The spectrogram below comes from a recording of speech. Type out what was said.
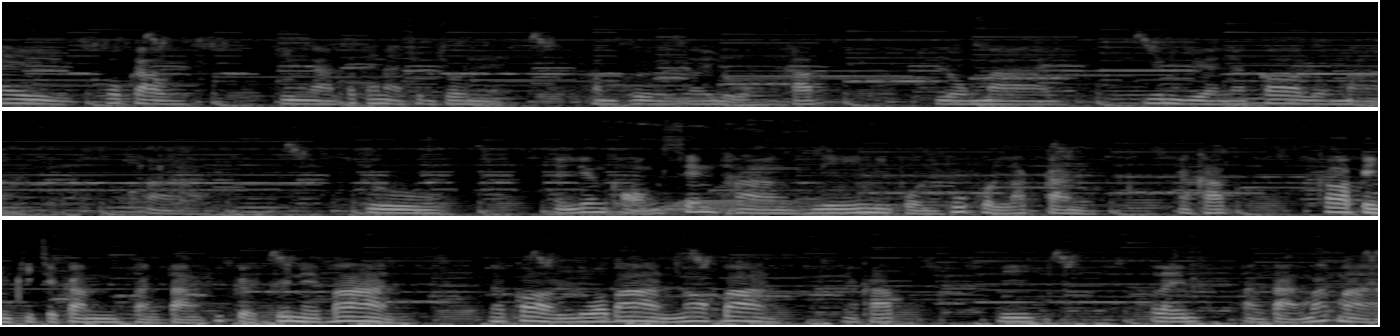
ให้พวกเรา ทีมงานพัฒนาชุมชนอำเภอดอยหลวงครับ ลงมาเยี่ยมเยือนแล้วก็ลงมาอ่าดูในเรื่องของเส้นทางนี้มีผลผู้คนรักกันนะครับ ก็เป็นกิจกรรมต่างๆ ที่เกิดขึ้นในบ้าน แล้วก็รั้วบ้านนอกบ้านนะครับ มีอะไรต่างๆมากมาย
